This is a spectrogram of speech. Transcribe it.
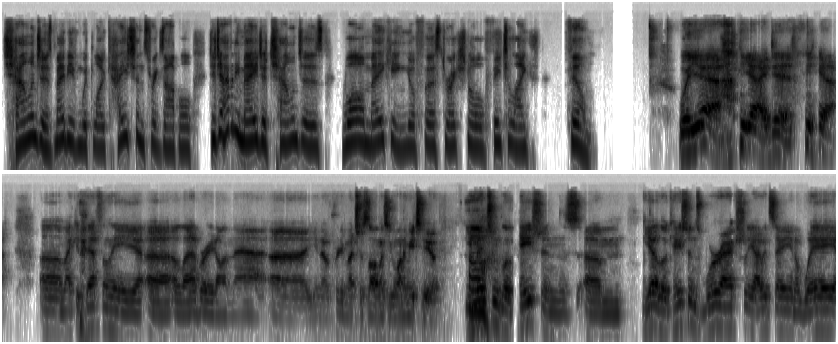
challenges, maybe even with locations, for example. Did you have any major challenges while making your first directional feature length film? Well, yeah, yeah, I did. yeah. Um, I could definitely uh, elaborate on that, uh, you know, pretty much as long as you wanted me to. You oh. mentioned locations. Um, yeah, locations were actually, I would say, in a way,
